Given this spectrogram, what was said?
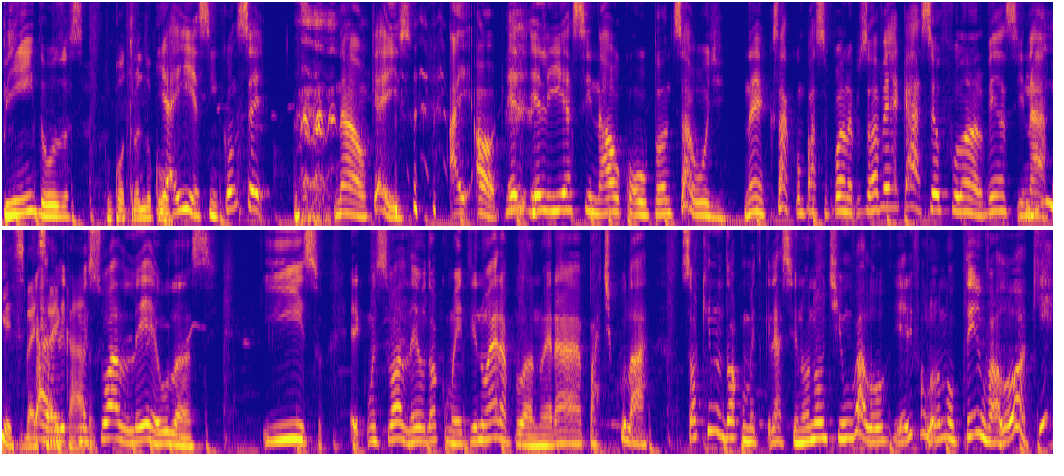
bem idoso, assim. Com controle no cu. E aí, assim, quando você. Não, que é isso. Aí, ó, ele, ele ia assinar o, o plano de saúde, né? Sabe como passa o plano? A pessoa, vem cá, seu fulano, vem assinar. Ih, esse vai Cara, sair ele caro. começou a ler o lance. Isso. Ele começou a ler o documento e não era plano, era particular. Só que no documento que ele assinou não tinha um valor. E ele falou, não tem um valor aqui?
